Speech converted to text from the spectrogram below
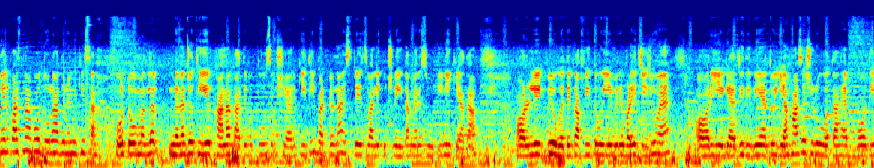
मेरे पास ना वो दूल्हा दुल्हन की फ़ोटो मतलब मैंने जो थी खाना खाते वक्त वो सब शेयर की थी बट ना स्टेज वाली कुछ नहीं था। मैंने सूट ही नहीं किया था। और लेट भी हो गए थे काफ़ी तो ये मेरे बड़े जीजू हैं और ये गैत्री दीदी हैं तो यहाँ से शुरू होता है बहुत ही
